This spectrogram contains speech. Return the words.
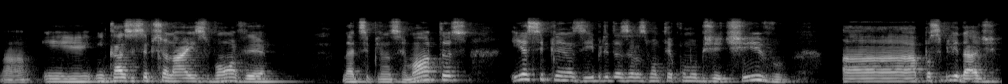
Uh, e em casos excepcionais vão haver né, disciplinas remotas e as disciplinas híbridas elas vão ter como objetivo uh, a possibilidade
